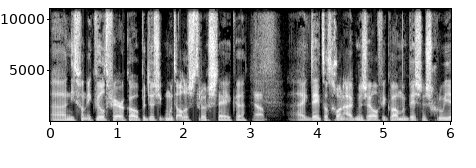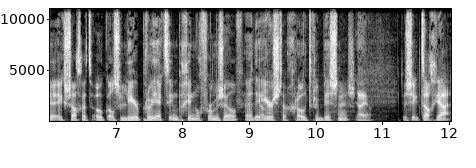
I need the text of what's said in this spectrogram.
Uh, niet van ik wil het verkopen, dus ik moet alles terugsteken. Ja. Uh, ik deed dat gewoon uit mezelf. Ik wou mijn business groeien. Ik zag het ook als leerproject in het begin nog voor mezelf. Hè, de ja. eerste grotere business. Ja, ja. Dus ik dacht, ja,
